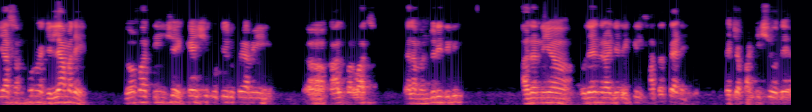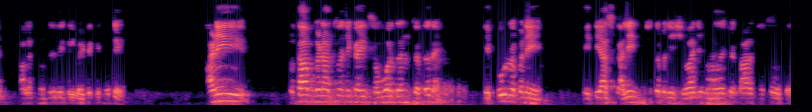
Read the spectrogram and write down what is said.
या संपूर्ण जिल्ह्यामध्ये जवळपास तीनशे एक्क्याऐंशी कोटी रुपये आम्ही काल परवाच त्याला मंजुरी दिली. आदरणीय उदयनराजे देखील सातत्याने त्याच्या पाठीशी होते पालकमंत्री देखील बैठकीत होते. आणि प्रतापगडाचं जे काही संवर्धन जतन आहे ते पूर्णपणे इतिहासकालीन छत्रपती शिवाजी महाराजांच्या काळात जसं होतं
